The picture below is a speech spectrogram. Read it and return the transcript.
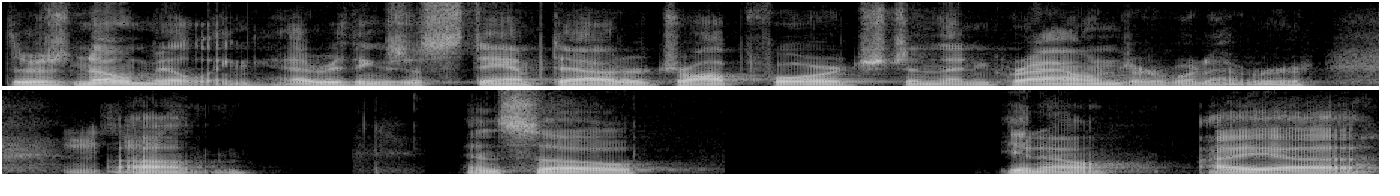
there's no milling everything's just stamped out or drop forged and then ground or whatever Mhm. um and so you know i uh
